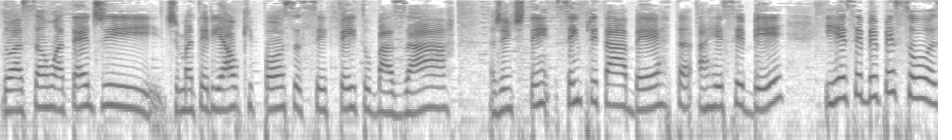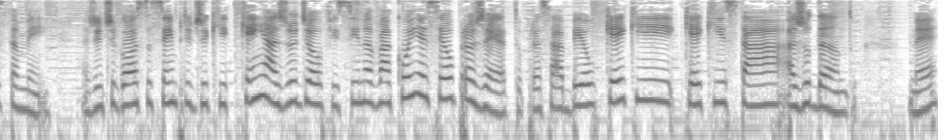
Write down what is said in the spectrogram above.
doação até de, de material que possa ser feito bazar. A gente tem, sempre está aberta a receber e receber pessoas também. A gente gosta sempre de que quem ajude a oficina vá conhecer o projeto para saber o que que, que que está ajudando, né?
